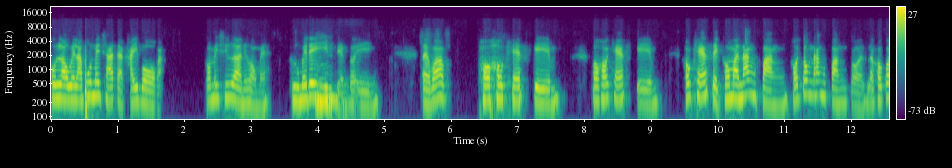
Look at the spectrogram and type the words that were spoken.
คนเราเวลาพูดไม่ชัดอะใครบอกอะก็ไม่เชื่อนึกออกไหมคือไม่ได้ยินเสียงตัวเอง แต่ว่าพอเขาแคสเกม พอเขาแคสเกม เขาแคสเสร็จเขามานั่งฟัง เขาต้องนั่งฟังก่อน แล้วเขาก็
